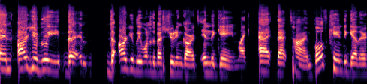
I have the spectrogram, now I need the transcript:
and arguably the the arguably one of the best shooting guards in the game. Like at that time, both came together,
